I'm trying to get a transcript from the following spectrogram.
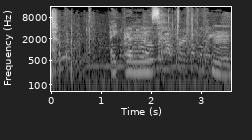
aprons. Hmm.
